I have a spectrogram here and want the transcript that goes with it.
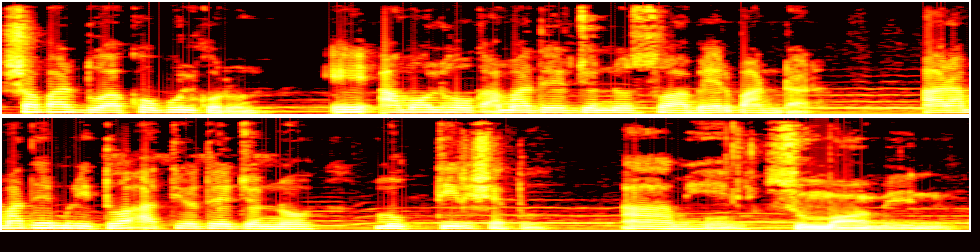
সবার দোয়া কবুল করুন। এই আমল হোক আমাদের জন্য সোয়াবের বান্ডার আর আমাদের মৃত আত্মীয়দের জন্য মুক্তির সেতু। আমিন। সুমামিন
